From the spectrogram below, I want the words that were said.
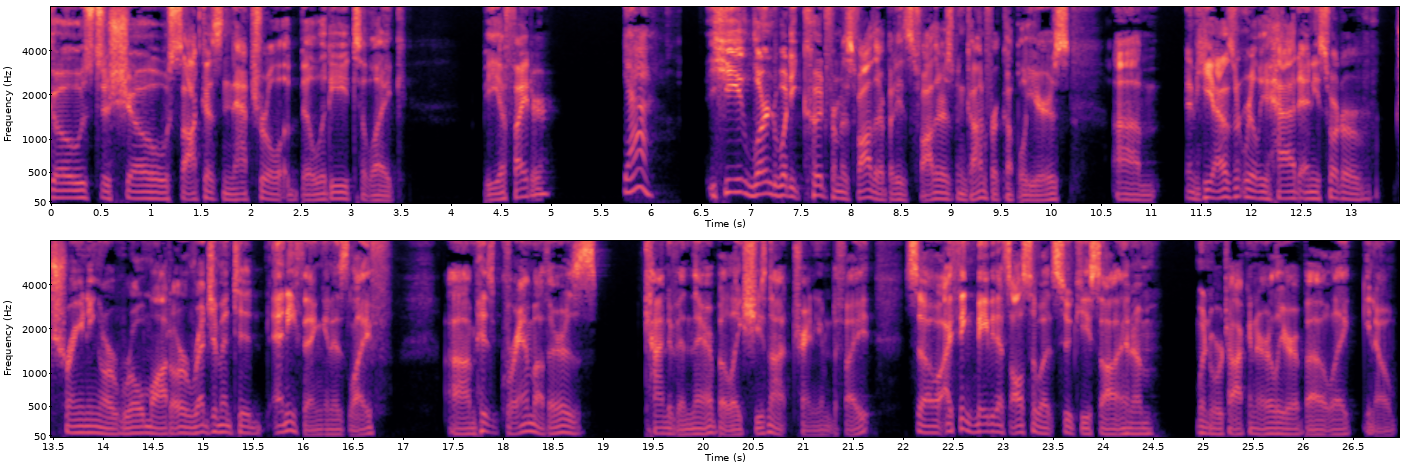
goes to show Sokka's natural ability to like be a fighter. Yeah. He learned what he could from his father, but his father has been gone for a couple years. Um, and he hasn't really had any sort of training or role model or regimented anything in his life. Um, his grandmother is kind of in there, but like she's not training him to fight. So I think maybe that's also what Suki saw in him when we were talking earlier about like, you know,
